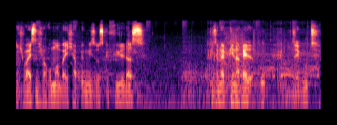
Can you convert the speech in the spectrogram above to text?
Ich weiß nicht warum, aber ich habe irgendwie so das Gefühl, dass diese Map generell... Oh, sehr gut.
